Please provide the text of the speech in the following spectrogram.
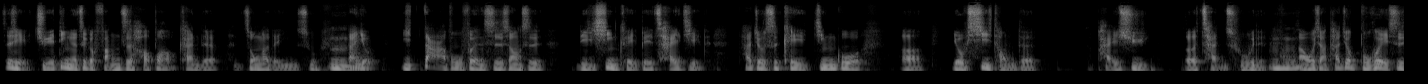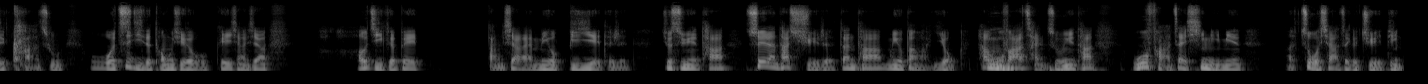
这些决定了这个房子好不好看的很重要的因素。嗯，但有一大部分事实上是理性可以被拆解的，它就是可以经过呃有系统的排序而产出的。嗯，那我想它就不会是卡住。我自己的同学，我可以想象好几个被挡下来没有毕业的人。就是因为他虽然他学了，但他没有办法用，他无法产出，嗯、因为他无法在心里面呃做下这个决定。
